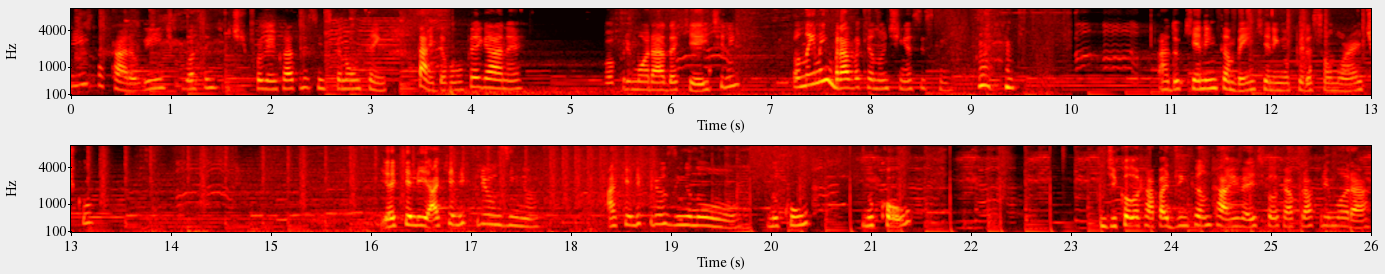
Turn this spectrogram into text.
Eita, cara, eu ganhei, tipo, bastante... Tipo, eu ganhei quatro skins que eu não tenho. Tá, então vamos pegar, né? Vou aprimorar da Caitlyn. Eu nem lembrava que eu não tinha essa skin. A do Kennen também, Kennen Operação no Ártico. E aquele, aquele friozinho. Aquele friozinho no, no cu. No cou. De colocar pra desencantar ao invés de colocar pra aprimorar.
